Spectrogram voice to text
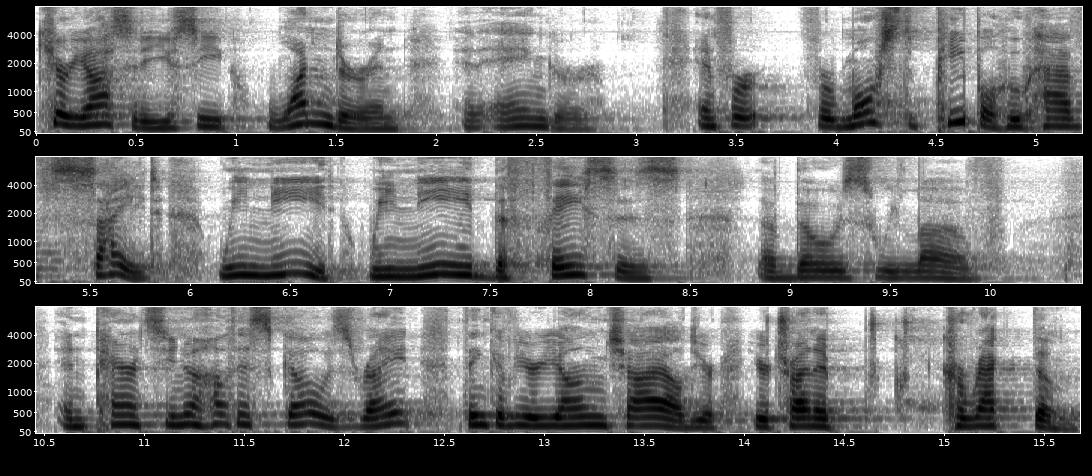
curiosity, you see wonder and, and anger. And for, for most people who have sight, we need, we need the faces of those we love and parents, you know how this goes, right? Think of your young child. You're, you're trying to correct them,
